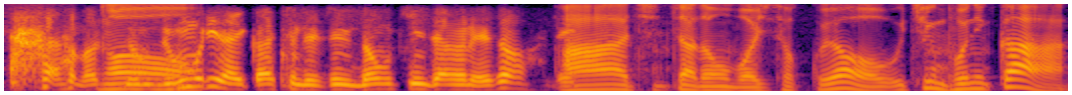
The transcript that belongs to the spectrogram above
막 어. 눈물이 날 것 같은데 지금 너무 긴장을 해서. 네. 아, 진짜 너무 멋있었고요. 지금 보니까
